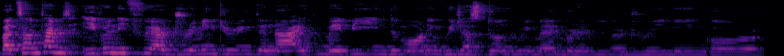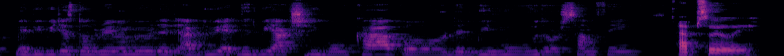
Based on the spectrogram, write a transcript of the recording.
But sometimes even if we are dreaming during the night, maybe in the morning we just don't remember that we were dreaming, or maybe we just don't remember that uh, we- that we actually woke up or that we moved or something. absolutely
